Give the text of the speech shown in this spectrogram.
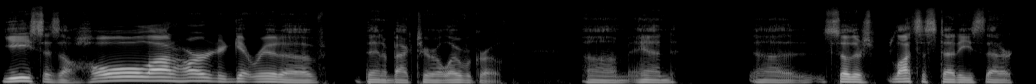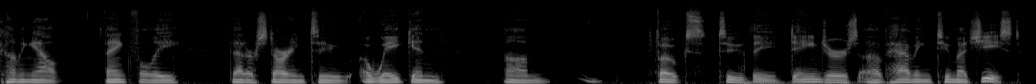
yeast is a whole lot harder to get rid of than a bacterial overgrowth. Um, and uh, so there's lots of studies that are coming out, thankfully, that are starting to awaken um, folks to the dangers of having too much yeast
